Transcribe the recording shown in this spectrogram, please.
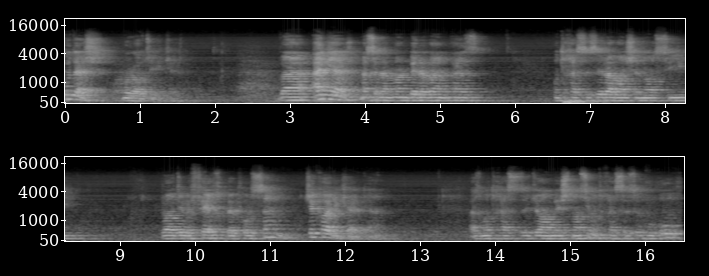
خودش مراجعه کرد. و اگر مثلا من بروم از متخصص روانشناسی راجع به فقه بپرسم چه کاری کردن؟ از متخصص جامعه شناسی متخصص حقوق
